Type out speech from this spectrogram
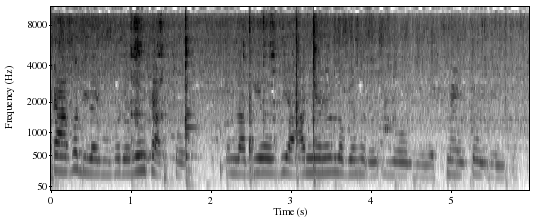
শাকও দিলাম রঙিন শাক তো লাগিয়ে দিয়ে আনিয়নের লগে হরে ইয়ে দিয়ে স্মেল তৈরি হয়ে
